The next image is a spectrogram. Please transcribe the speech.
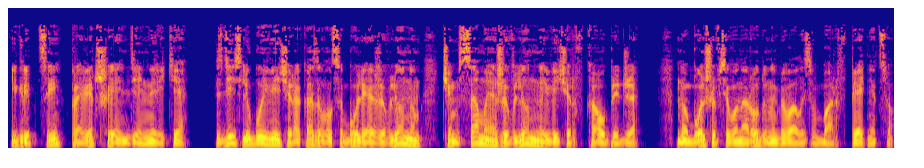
и гребцы, проведшие день на реке. Здесь любой вечер оказывался более оживленным, чем самый оживленный вечер в Каубридже. Но больше всего народу набивалось в бар в пятницу.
